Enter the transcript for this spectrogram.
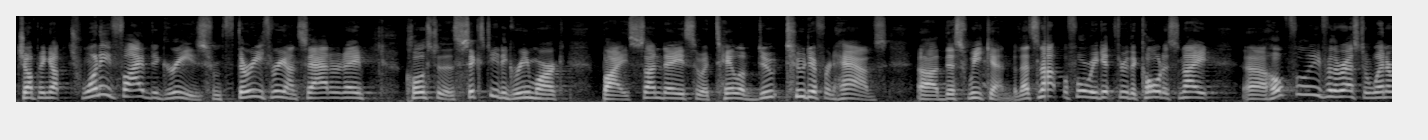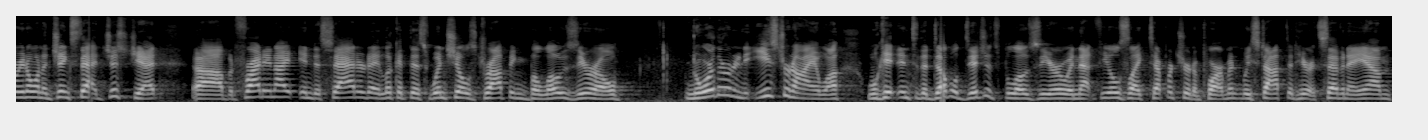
Jumping up 25 degrees from 33 on Saturday, close to the 60 degree mark by Sunday. So a tale of two different halves uh, this weekend. But that's not before we get through the coldest night. Uh, hopefully for the rest of winter, we don't want to jinx that just yet. Uh, but Friday night into Saturday, look at this wind chills dropping below zero. Northern and eastern Iowa will get into the double digits below zero, and that feels like temperature department. We stopped it here at 7 a.m.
